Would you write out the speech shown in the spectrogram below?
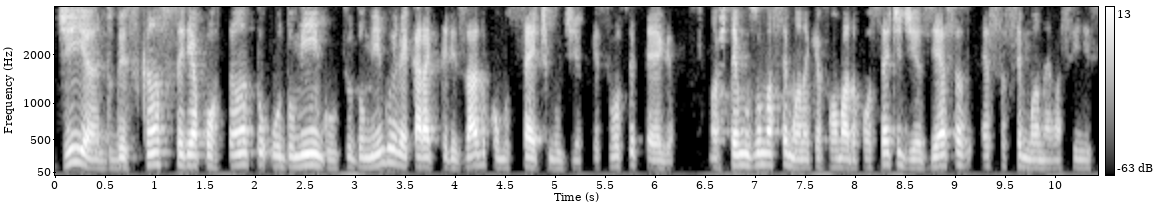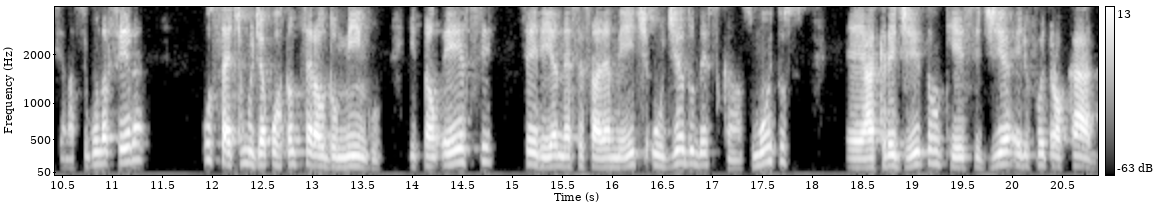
dia do descanso seria, portanto, o domingo, que o domingo ele é caracterizado como sétimo dia, porque se você pega, nós temos uma semana que é formada por sete dias, e essa, essa semana ela se inicia na segunda-feira, o sétimo dia, portanto, será o domingo. Então, esse seria necessariamente o dia do descanso. Muitos é, acreditam que esse dia ele foi trocado.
